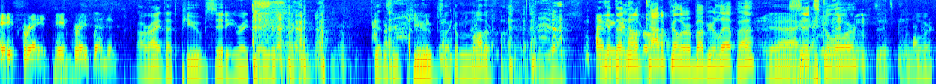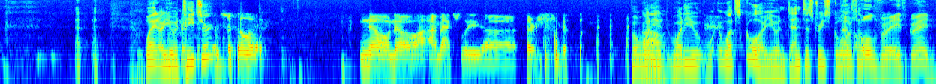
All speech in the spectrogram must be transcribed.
Eighth grade. Eighth grade, Brendan. All right, that's pube city right there. You're fucking getting some pubes like a motherfucker. up in there. You get that little caterpillar above your lip, huh? Yeah, Zits yeah. galore. Zits galore. Wait, are you a teacher? It's just a little. No, no, I- I'm actually uh, 32. But what Oh. do you? What do you? What school are you in? Dentistry school or That's something? old for eighth grade.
